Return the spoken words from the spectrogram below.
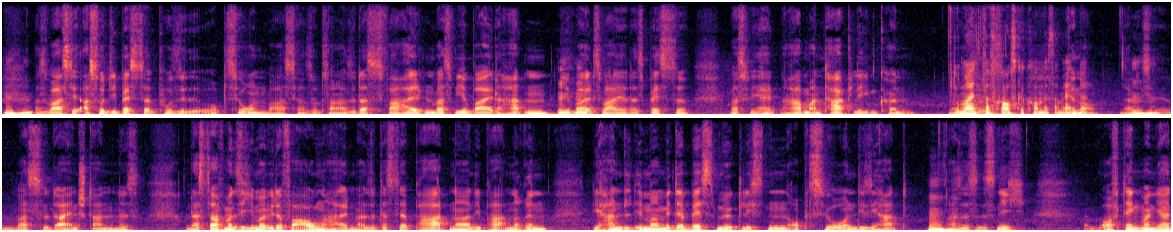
Mhm. Also war es die, ach so, die beste Option war es ja sozusagen. Also das Verhalten, was wir beide hatten, mhm. jeweils war ja das Beste, was wir hätten, haben an den Tag legen können. Du meinst, also, was rausgekommen ist am Ende? Genau, ja, das, mhm. was da entstanden ist. Und das darf man sich immer wieder vor Augen halten. Also, dass der Partner, die Partnerin, die handelt immer mit der bestmöglichsten Option, die sie hat. Mhm. Also es ist nicht, oft denkt man ja,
